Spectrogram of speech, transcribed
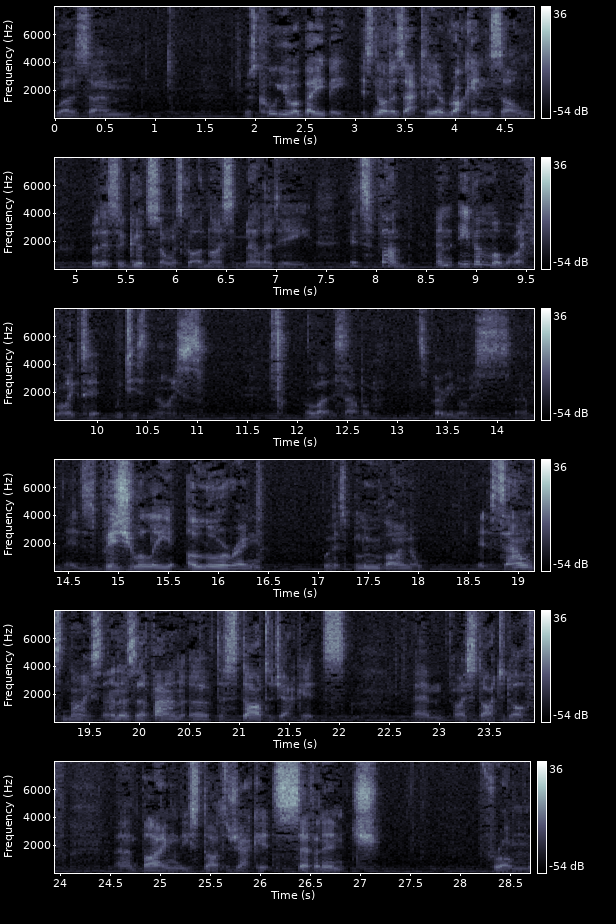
was um, was "Call You a Baby." It's not exactly a rockin' song, but it's a good song. It's got a nice melody. It's fun, and even my wife liked it, which is nice. I like this album. It's very nice. Um, it's visually alluring with its blue vinyl. It sounds nice, and as a fan of the starter jackets, um, I started off um, buying the starter jackets seven inch from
